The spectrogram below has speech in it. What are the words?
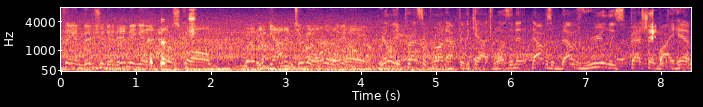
think they envisioned it ending in a house call, but he got it and took it all the way home. Really impressive run after the catch, wasn't it? That was a, that was really special by him.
